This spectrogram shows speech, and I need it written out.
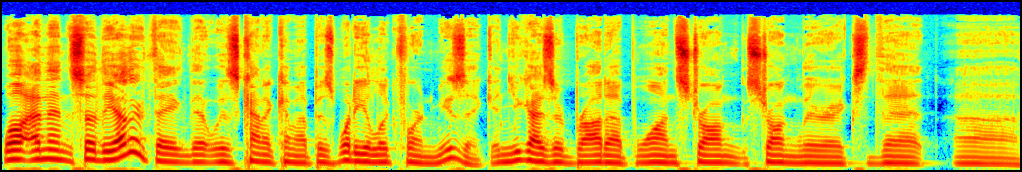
well, and then so the other thing that was kind of come up is what do you look for in music? And you guys have brought up one strong strong lyrics that uh,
